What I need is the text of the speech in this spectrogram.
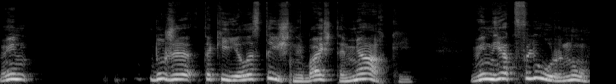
Він дуже такий еластичний, бачите, м'який. Він як флюр. ну.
